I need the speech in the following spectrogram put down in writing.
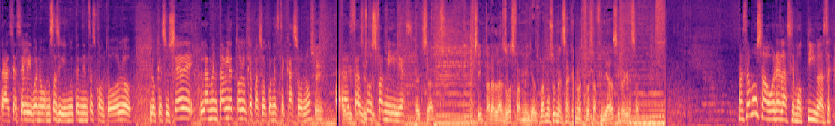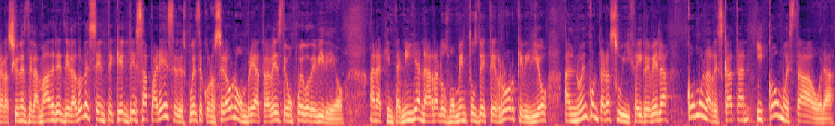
Gracias, Eli. Bueno, vamos a seguir muy pendientes con todo lo, lo, que sucede. Lamentable todo lo que pasó con este caso, ¿no? Sí. Para estas dos familias. Exacto. Sí, para las dos familias. Vamos un mensaje a nuestros afiliados y regresamos. Pasamos ahora a las emotivas declaraciones de la madre del adolescente que desaparece después de conocer a un hombre a través de un juego de video. Ana Quintanilla narra los momentos de terror que vivió al no encontrar a su hija y revela cómo la rescatan y cómo está ahora.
